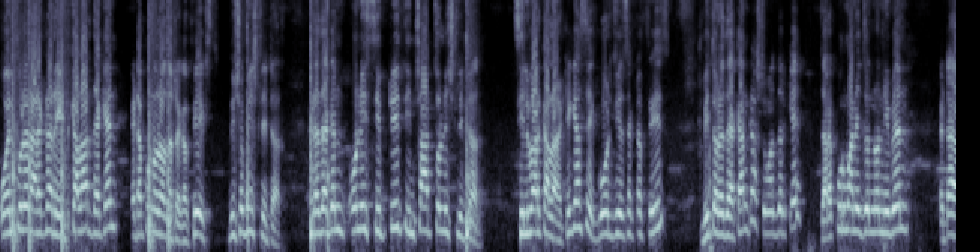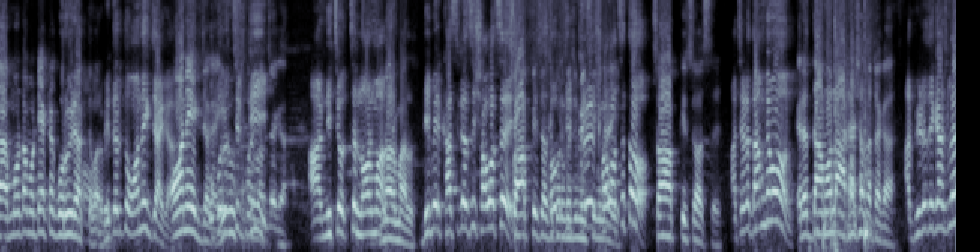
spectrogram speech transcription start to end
ওয়েলপুলের আরেকটা রেড কালার দেখেন এটা পনেরো হাজার টাকা ফিক্সড দুইশো বিশ লিটার এটা দেখেন উনিশ সিফটি তিনশো আটচল্লিশ লিটার সিলভার কালার ঠিক আছে? গর্জিয়াস একটা ফ্রিজ ভিতরে দেখান কাস্টমারদেরকে যারা কুরবানির জন্য নিবেন এটা মোটামুটি একটা গরুই রাখতে পারবে। ভিতরে তো অনেক জায়গা। অনেক জায়গা। জায়গা। আর নিচে হচ্ছে নরমাল নরমাল ডিমের খাসি টাসি সব আছে? সব কিছু আছে কোনো কিছু মিসিং সব আছে তো? সব কিছু আছে। আচ্ছা এটা দাম কেমন? এটার দাম হলো আঠাশ হাজার টাকা। আর ভিডিও দেখে আসলে?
